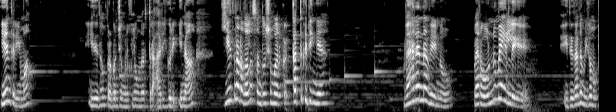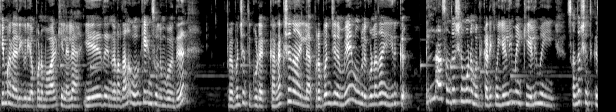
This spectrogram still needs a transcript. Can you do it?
ஏன் தெரியுமா? இதுதான் பிரபஞ்சம் உங்களுக்குள்ள உணர்த்துற அறிகுறி. ஏன்னா எது நடந்தாலும் சந்தோஷமாக இருக்க. கற்றுக்கிட்டீங்க வேற என்ன வேணும்? வேற ஒன்றுமே இல்லையே. இதுதானே மிக முக்கியமான அறிகுறி அப்போ நம்ம வாழ்க்கையிலல ஏது நடந்தாலும் ஓகேன்னு சொல்லும்போது பிரபஞ்சத்து கூட கனெக்ஷனாக இல்லை. பிரபஞ்சமே உங்களுக்குள்ளே தான் இருக்குது எல்லா சந்தோஷமும் நமக்கு கிடைக்கும். எளிமைக்கு எளிமை சந்தோஷத்துக்கு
